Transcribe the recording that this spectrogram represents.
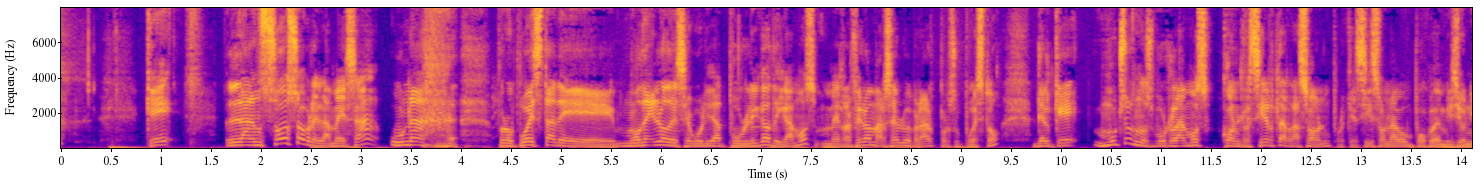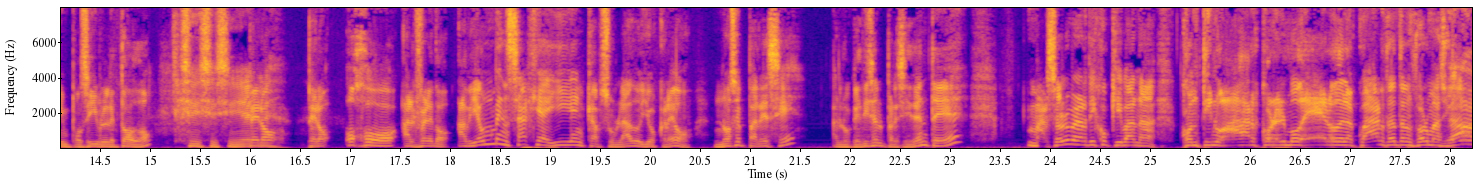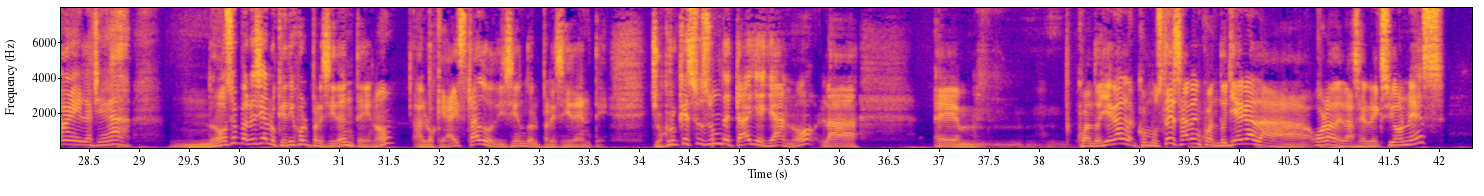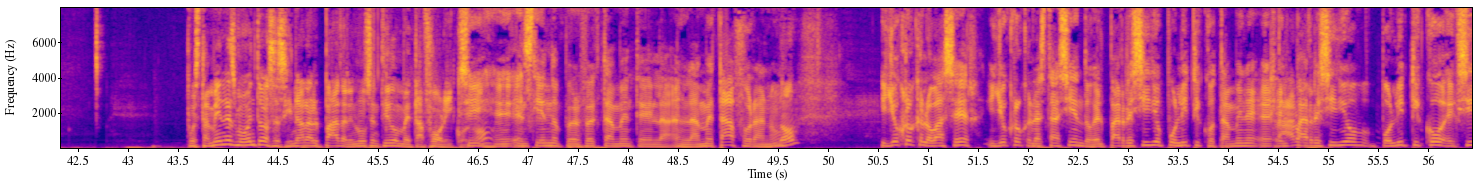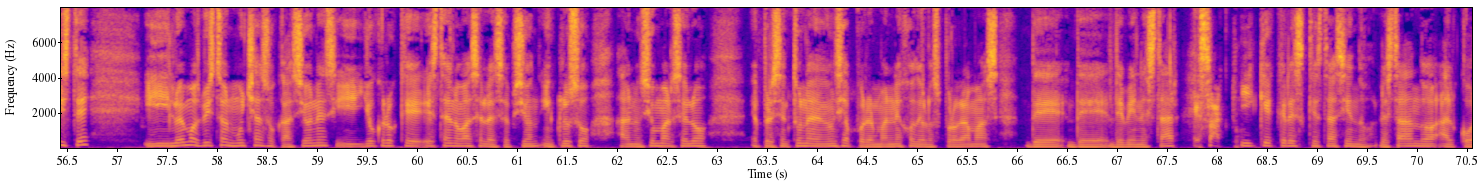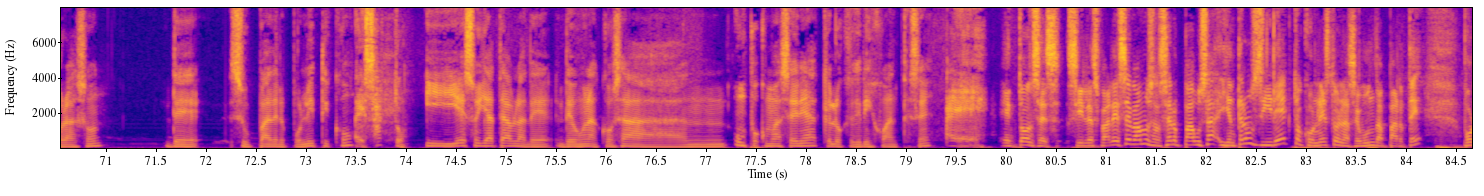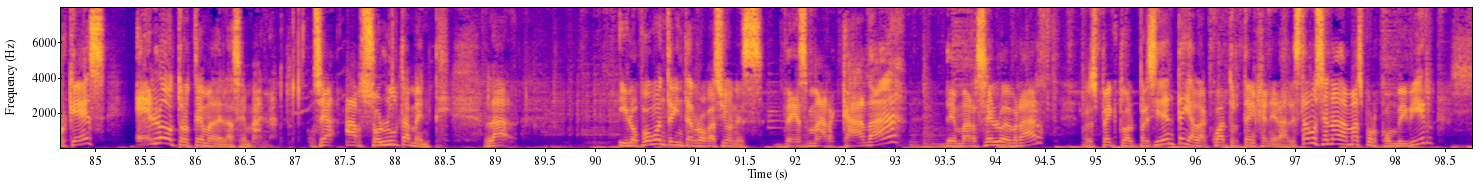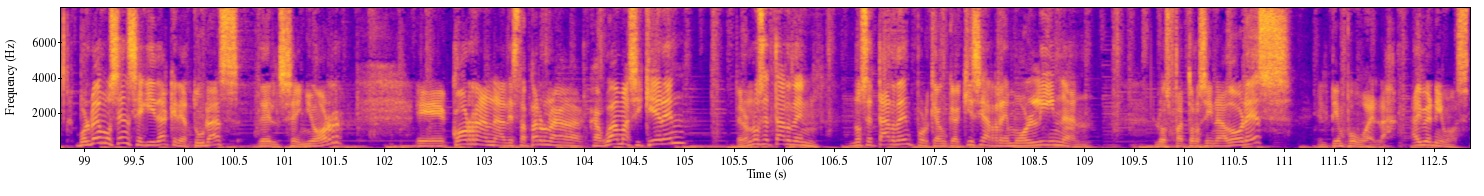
que lanzó sobre la mesa una propuesta de modelo de seguridad pública, digamos, me refiero a Marcelo Ebrard, por supuesto, del que muchos nos burlamos con cierta razón, porque sí sonaba un poco de misión imposible todo. Sí, sí, sí. Pero, pero, ojo, Alfredo, había un mensaje ahí encapsulado, yo creo. ¿No se parece? a lo que dice el presidente, ¿eh? Marcelo Ebrard dijo que iban a continuar con el modelo de la cuarta transformación y la chingada. No se parece a lo que dijo el presidente, ¿no? A lo que ha estado diciendo el presidente. Yo creo que eso es un detalle ya, ¿no? La. Em, cuando llega, como ustedes saben, cuando llega la hora de las elecciones, pues también es momento de asesinar al padre en un sentido metafórico. Sí, ¿no? eh, Este, entiendo perfectamente la, la metáfora, ¿no? ¿No? Y yo creo que lo va a hacer, y yo creo que lo está haciendo. El parricidio político también, eh, Claro. el parricidio político existe y lo hemos visto en muchas ocasiones y yo creo que esta no va a ser la excepción. Incluso anunció Marcelo, eh, presentó una denuncia por el manejo de los programas de, de, de bienestar. Exacto. ¿Y qué crees que está haciendo? Le está dando al corazón de su padre político Exacto. y eso ya te habla de, de una cosa mm, un poco más seria que lo que dijo antes, ¿eh? Eh, entonces, si les parece, vamos a hacer pausa y entramos directo con esto en la segunda parte, porque es el otro tema de la semana. O sea, absolutamente. La. Y lo pongo entre interrogaciones. Desmarcada de Marcelo Ebrard respecto al presidente y a la 4T en general. Estamos en nada más por convivir. Volvemos enseguida, criaturas del Señor. Eh, corran a destapar una caguama si quieren, pero no se tarden, no se tarden, porque aunque aquí se arremolinan los patrocinadores, el tiempo vuela. Ahí venimos.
